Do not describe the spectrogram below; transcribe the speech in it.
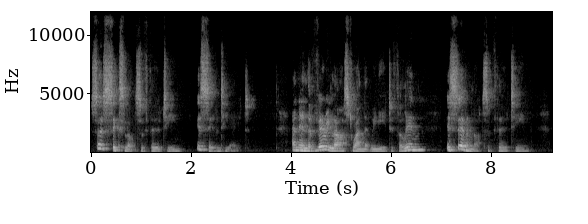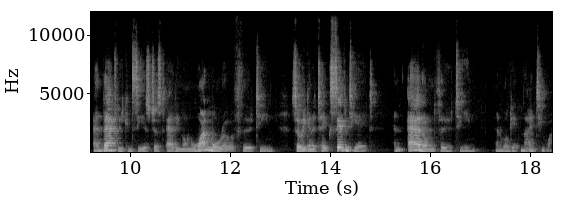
so 6 lots of 13 is 78. And then the very last one that we need to fill in is 7 lots of 13. And that we can see is just adding on one more row of 13. So we're going to take 78 and add on 13 and we'll get 91.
